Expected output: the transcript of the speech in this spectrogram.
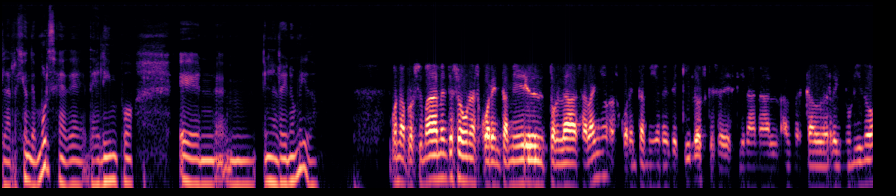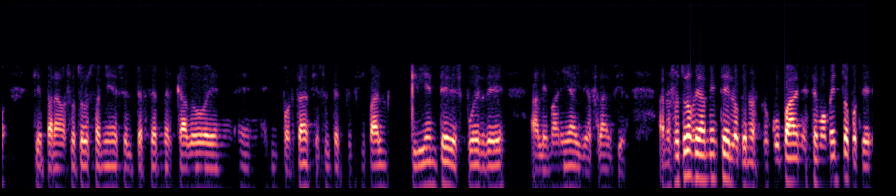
la región de Murcia, de, de Limpo, en, el Reino Unido? Bueno, aproximadamente son unas 40.000 toneladas al año, unos 40 millones de kilos que se destinan al, mercado de Reino Unido, que para nosotros también es el tercer mercado en, en importancia, es el principal cliente después de Alemania y de Francia. A nosotros realmente lo que nos preocupa en este momento, porque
